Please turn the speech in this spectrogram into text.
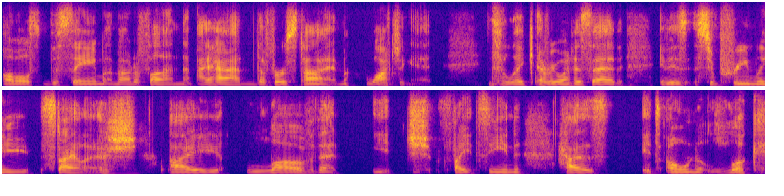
almost the same amount of fun I had the first time watching it. Like everyone has said, it is supremely stylish. I love that each fight scene has its own look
